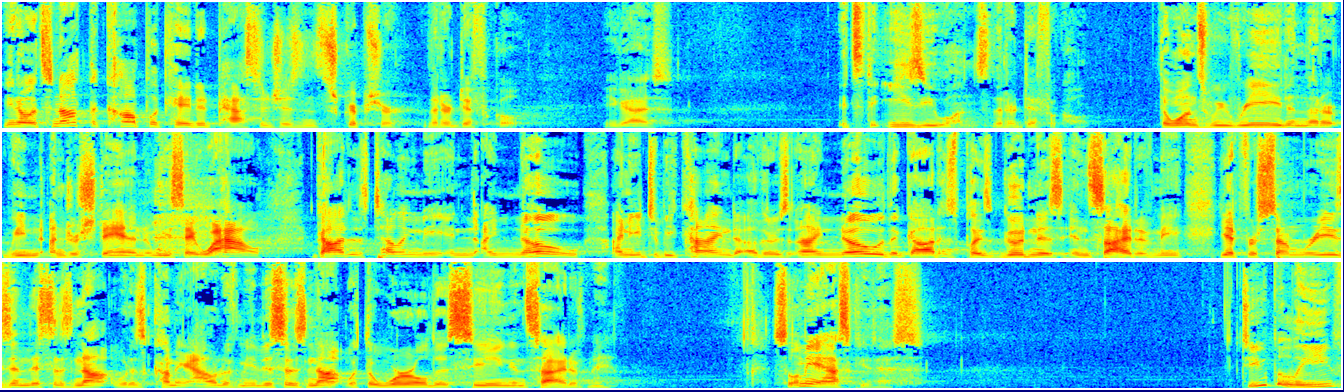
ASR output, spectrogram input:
You know, it's not the complicated passages in Scripture that are difficult, you guys. It's the easy ones that are difficult. The ones we read and that are, we understand, and we say, wow, God is telling me, and I know I need to be kind to others, and I know that God has placed goodness inside of me, yet for some reason, this is not what is coming out of me. This is not what the world is seeing inside of me. So let me ask you this Do you believe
